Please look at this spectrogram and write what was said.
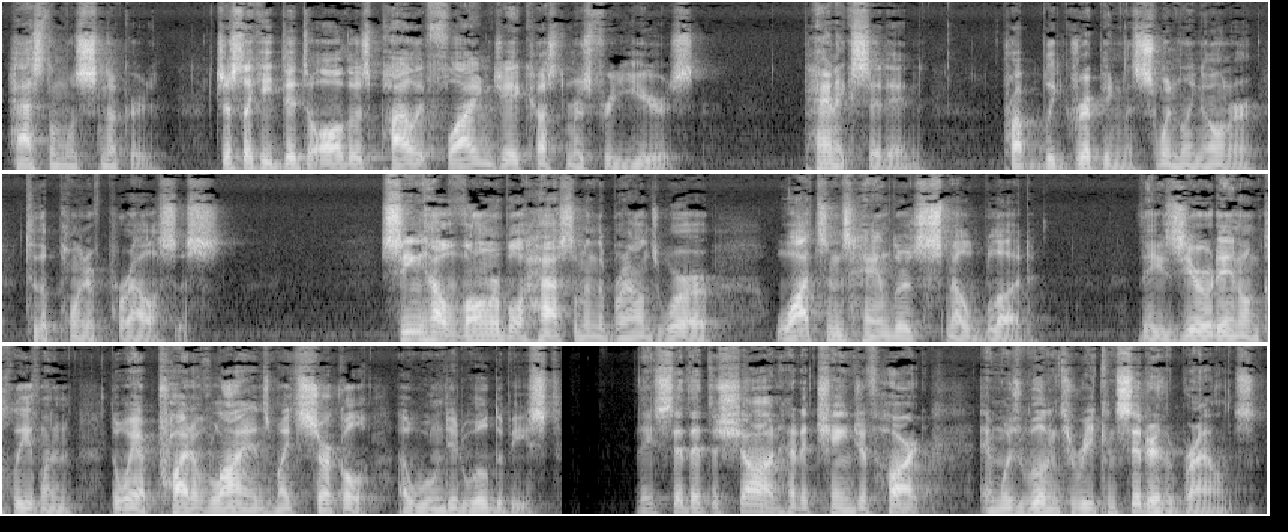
Haslam was snookered, just like he did to all those pilot flying J customers for years. Panic set in, probably gripping the swindling owner to the point of paralysis. Seeing how vulnerable Haslam and the Browns were, Watson's handlers smelled blood. They zeroed in on Cleveland the way a pride of lions might circle a wounded wildebeest. They said that Deshaun had a change of heart and was willing to reconsider the Browns.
